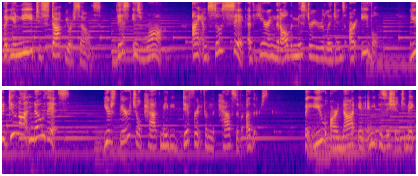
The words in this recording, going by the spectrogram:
But you need to stop yourselves. This is wrong. I am so sick of hearing that all the mystery religions are evil. You do not know this. Your spiritual path may be different from the paths of others. But you are not in any position to make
